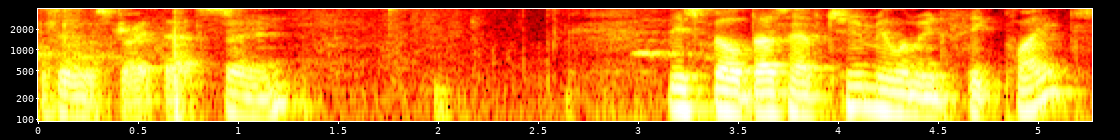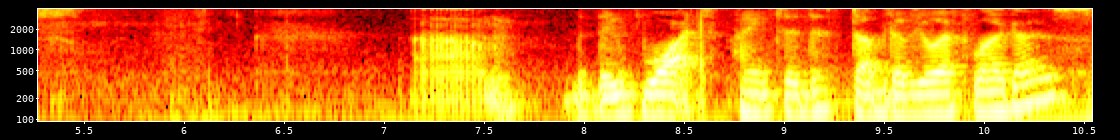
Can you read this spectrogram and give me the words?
I'll demonstrate that soon. This belt does have two millimeter thick plates um, with the white painted WWF logos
